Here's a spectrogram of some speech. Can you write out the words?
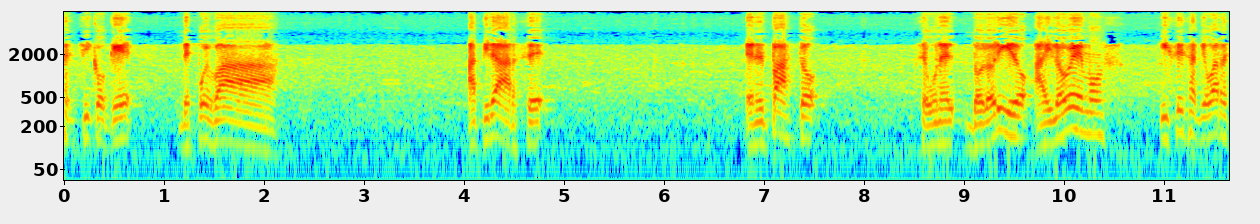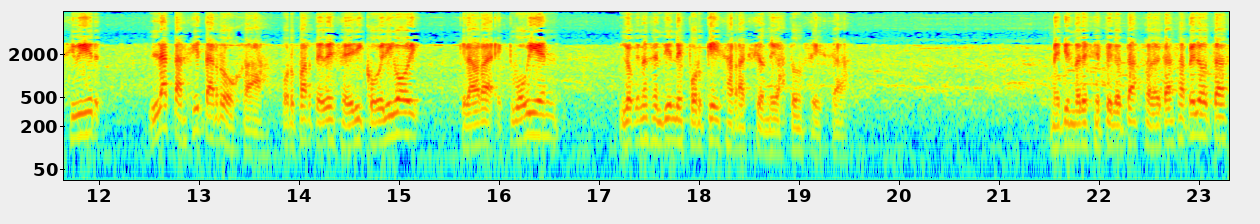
El chico que después va a tirarse en el pasto, según el dolorido, ahí lo vemos, y César que va a recibir la tarjeta roja por parte de Federico Beligoy, que la verdad estuvo bien, lo que no se entiende es por qué esa reacción de Gastón César. Metiéndole ese pelotazo al alcanza pelotas.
